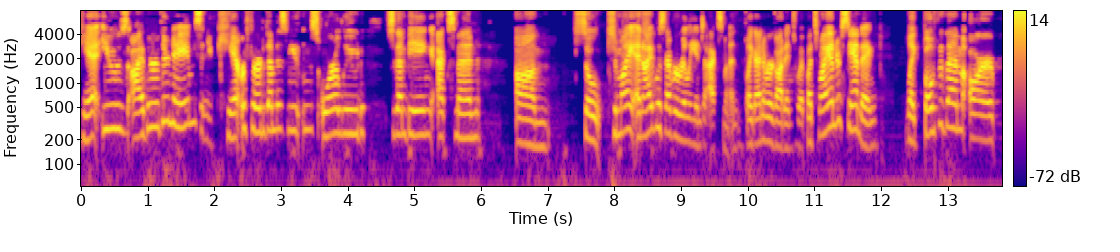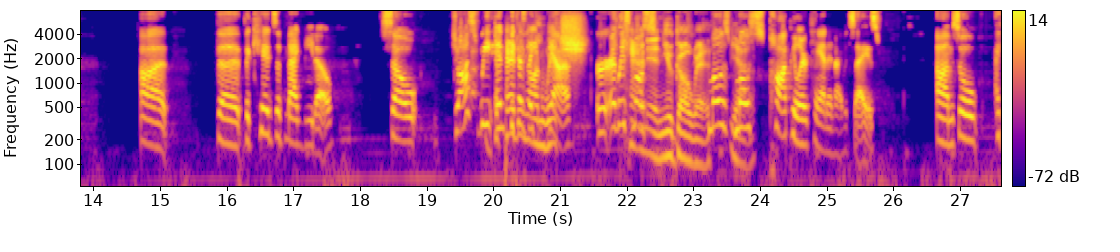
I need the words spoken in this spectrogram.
can't use either of their names, and you can't refer to them as mutants or allude to them being X Men. Um, so to my and I was never really into X Men, like I never got into it, but to my understanding, like both of them are, uh, the the kids of Magneto. So Joss Whedon, because Depending they, on yeah, which or at least canon most you go with, most yeah. most popular canon, I would say is. Um, so I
